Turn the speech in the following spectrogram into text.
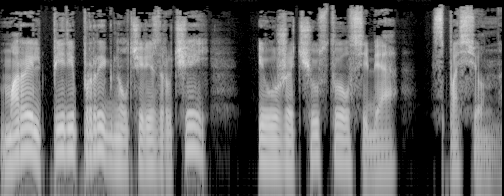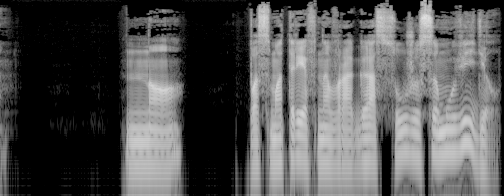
Морель перепрыгнул через ручей и уже чувствовал себя спасенным. Но, посмотрев на врага с ужасом, увидел,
